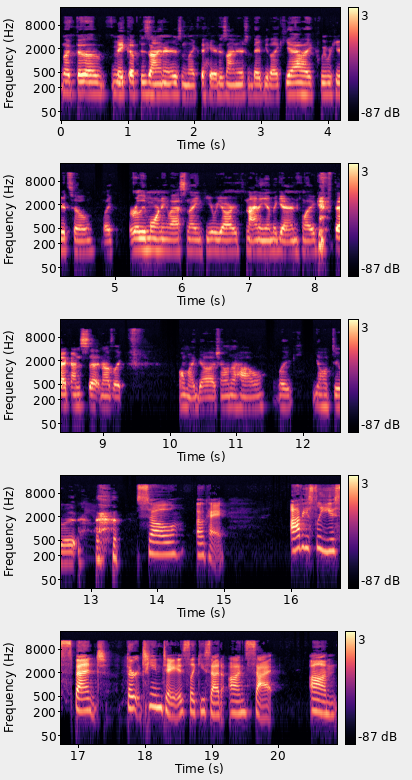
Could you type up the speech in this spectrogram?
like the makeup designers and like the hair designers, and they'd be like, yeah, like we were here till like early morning last night, and here we are, it's nine a.m. again, like back on set, and I was like, oh my gosh, I don't know how like y'all do it. So, okay. Obviously, you spent 13 days, like you said, on set. Um,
